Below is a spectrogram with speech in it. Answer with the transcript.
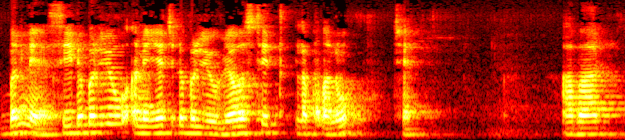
બંને સી ડબલ્યુ અને એચ ડબલ્યુ વ્યવસ્થિત લખવાનું છે. આભાર.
